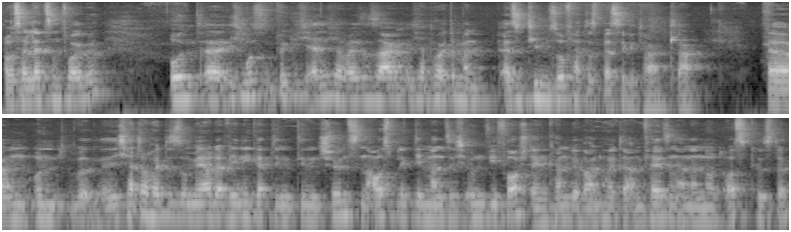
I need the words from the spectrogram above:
aus der letzten Folge. Und äh, ich muss wirklich ehrlicherweise sagen, ich habe heute mein, also Team Suff hat das Beste getan, klar. Ähm, und ich hatte heute so mehr oder weniger den, den schönsten Ausblick, den man sich irgendwie vorstellen kann. Wir waren heute am Felsen an der Nordostküste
